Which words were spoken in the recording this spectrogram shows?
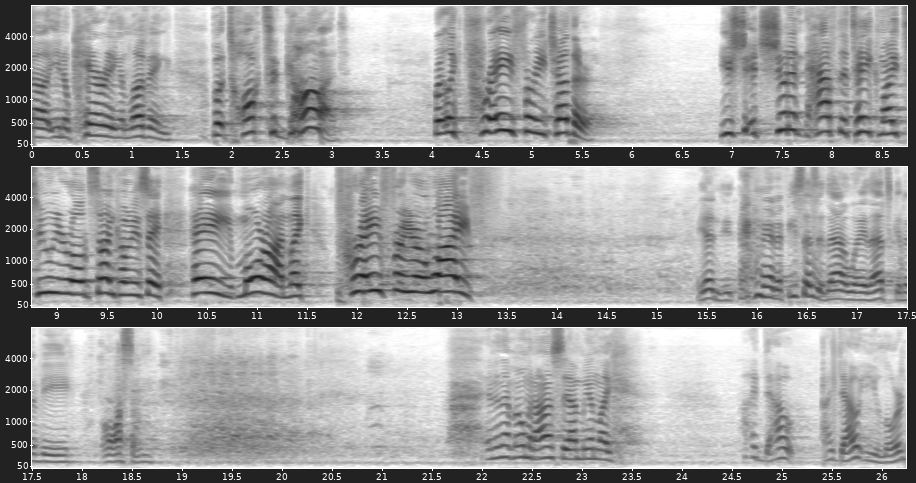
uh, you know, caring and loving. But talk to God, right? Like pray for each other. You sh- it shouldn't have to take my two year old son coming and say, hey, moron, like pray for your wife. Yeah, man, if he says it that way, that's going to be awesome. and in that moment, honestly, I'm being like, I doubt, I doubt you, Lord.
